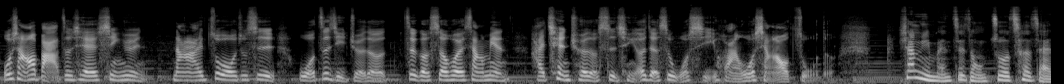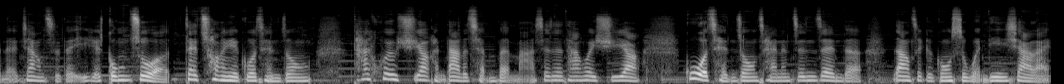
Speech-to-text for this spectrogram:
我想要把这些幸运拿来做，就是我自己觉得这个社会上面还欠缺的事情，而且是我喜欢、我想要做的。像你们这种做策展的这样子的一个工作，在创业过程中，他会需要很大的成本嘛？甚至他会需要过程中才能真正的让这个公司稳定下来。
